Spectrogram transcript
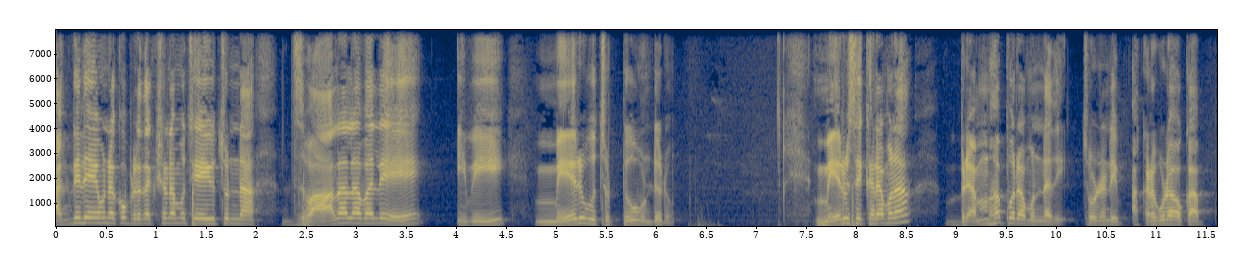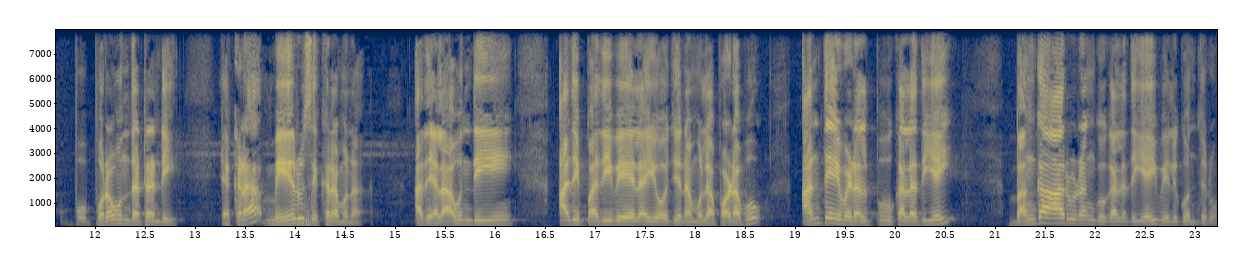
అగ్నిదేవునకు ప్రదక్షిణము చేయుచున్న జ్వాలల వలె ఇవి మేరువు చుట్టూ ఉండును. మేరు శిఖరమున బ్రహ్మపురం ఉన్నది చూడండి అక్కడ కూడా ఒక పు- పురం ఉందటండి. ఎక్కడ? మేరు శిఖరమున. అది ఎలా ఉంది? అది పదివేల యోజనముల పొడవు అంతే వెడల్పు కలది అయి బంగారు రంగు గలది అయి వెలుగొందును.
